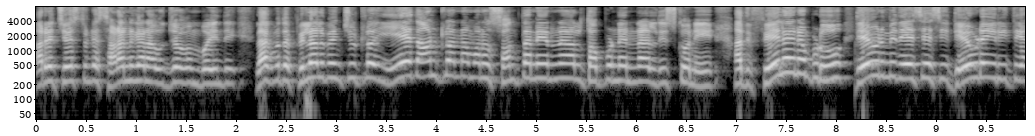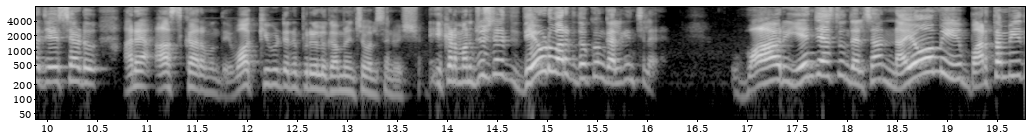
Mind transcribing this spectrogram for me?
అరే చేస్తుంటే సడన్గా నా ఉద్యోగం పోయింది. లేకపోతే పిల్లల పెంచుట్లో ఏ దాంట్లో అన్నా మనం సొంత నిర్ణయాలు తప్పుడు నిర్ణయాలు తీసుకొని అది ఫెయిల్ అయినప్పుడు దేవుడి మీద వేసేసి దేవుడే ఈ రీతిగా చేశాడు అనే ఆస్కారం ఉంది. వాక్యం ప్రియులు గమనించవలసిన విషయం. ఇక్కడ మనం చూసినట్లయితే దేవుడు వారికి దుఃఖం కలిగించలే. వారు ఏం చేస్తుంది తెలుసా? నయోమి భర్త మీద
